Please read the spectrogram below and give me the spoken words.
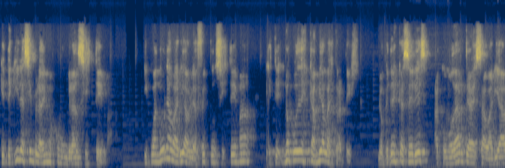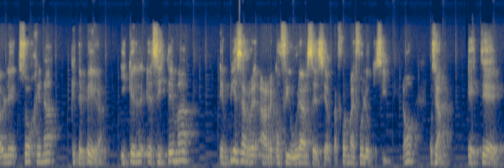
que tequila siempre la vemos como un gran sistema. Y cuando una variable afecta un sistema, este, no podés cambiar la estrategia. Lo que tenés que hacer es acomodarte a esa variable exógena que te pega y que el, sistema empieza a, reconfigurarse de cierta forma, y fue lo que hicimos. ¿no? O sea, este,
